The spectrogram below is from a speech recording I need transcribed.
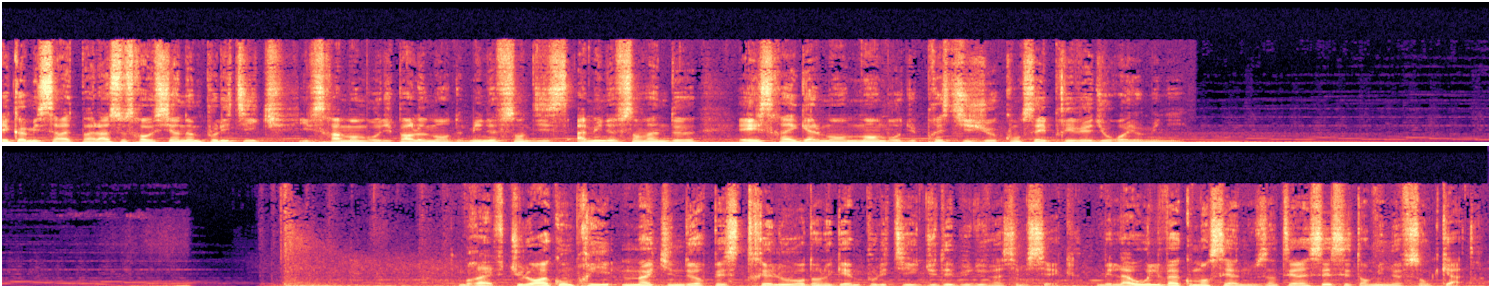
Et comme il s'arrête pas là, ce sera aussi un homme politique. Il sera membre du Parlement de 1910 à 1922 et il sera également membre du prestigieux Conseil privé du Royaume-Uni. Bref, tu l'auras compris, Mackinder pèse très lourd dans le game politique du début du XXe siècle. Mais là où il va commencer à nous intéresser, c'est en 1904.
